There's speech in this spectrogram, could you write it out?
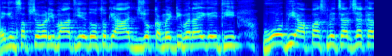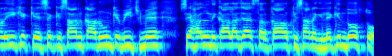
लेकिन सबसे बड़ी बात ये दोस्तों कि आज जो कमेटी बनाई गई थी, वो भी आपस में चर्चा कर रही है कि कैसे किसान कानून के बीच में से हल निकाला जाए सरकार और किसान की लेकिन दोस्तों,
